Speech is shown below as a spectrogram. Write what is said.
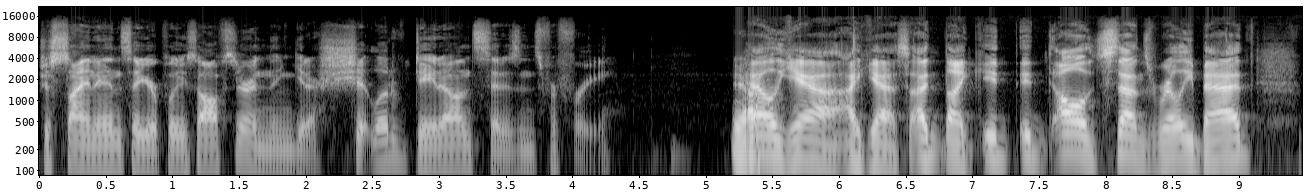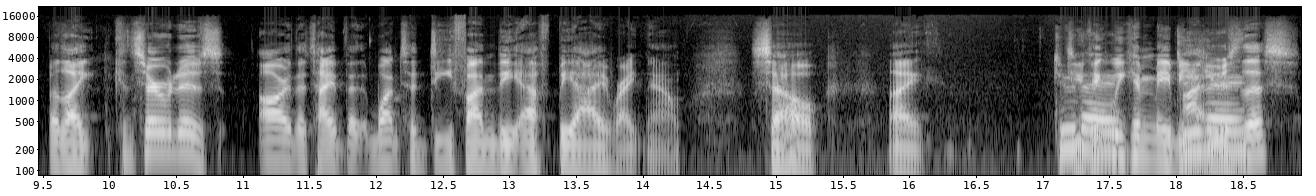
just sign in, say you're a police officer, and then get a shitload of data on citizens for free. Yeah. hell yeah, I guess. I like it. It all sounds really bad, but like conservatives are the type that want to defund the FBI right now. So, like, do, you think we can maybe use they- this?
